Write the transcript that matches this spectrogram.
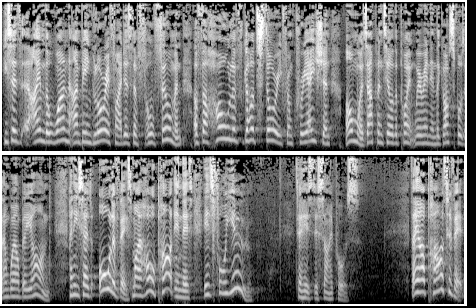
He says, I'm the one, I'm being glorified as the fulfillment of the whole of God's story from creation onwards up until the point we're in in the Gospels and well beyond. And he says, all of this, my whole part in this is for you to his disciples. They are part of it.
